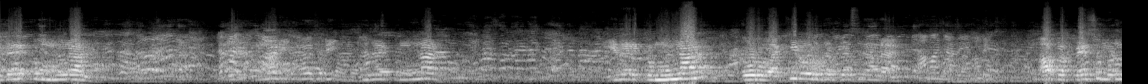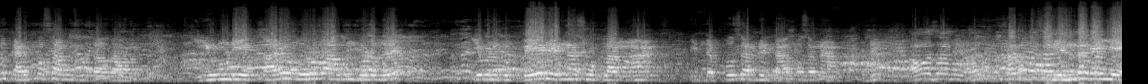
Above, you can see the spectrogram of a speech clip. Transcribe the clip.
இதற்கு முன்னால். இதற்கு முன்னால். இதற்கு முன்னால் ஒரு வக்கீல் ஒருத்தர் பேசினால அப்ப பேசும் பொழுது கருப்பசாமி கொடுத்தவதான் இவனுடைய கரு உருவாகும் பொழுது இவனுக்கு பேர் என்ன சொல்லலாம்னா இந்த பூசாரி தாப்பூசனா எந்த கையே?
